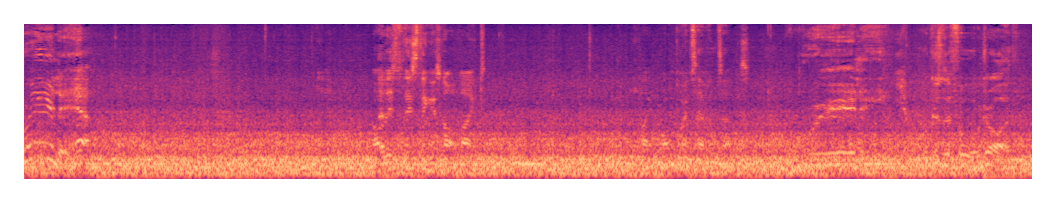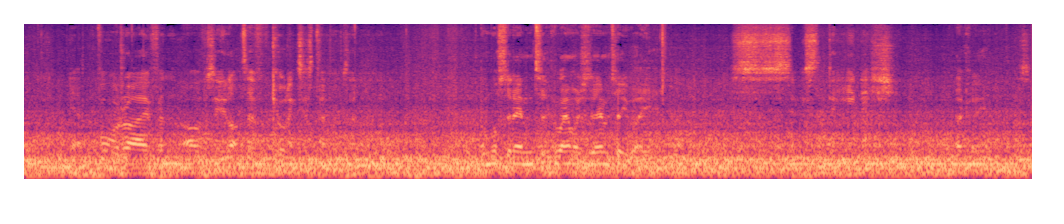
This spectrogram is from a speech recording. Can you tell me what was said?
Really? Yeah. Oh, this, thing is not light. Like 1.7 tons. Really? Yep. Because of the four-wheel drive. Yeah, four-wheel drive and obviously lots of cooling systems and And what's an M2? How much does an M2 weigh? 16-ish. Okay. So,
